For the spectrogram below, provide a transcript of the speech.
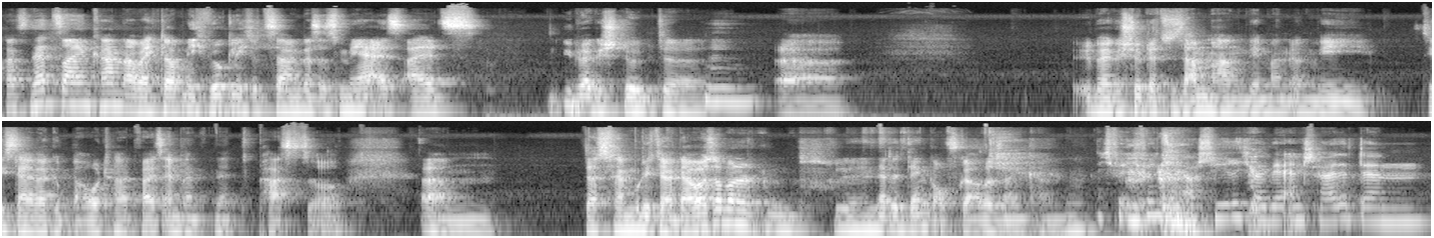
ganz nett sein kann, aber ich glaube nicht wirklich sozusagen, dass es mehr ist als übergestülpte Mhm. äh, übergestülpter Zusammenhang, den man irgendwie sich selber gebaut hat, weil es einem ganz nett passt. So. Ähm, das vermute ich da. Da ist aber eine, eine nette Denkaufgabe sein kann. Ne? Ich, ich finde es auch schwierig, weil wer entscheidet denn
